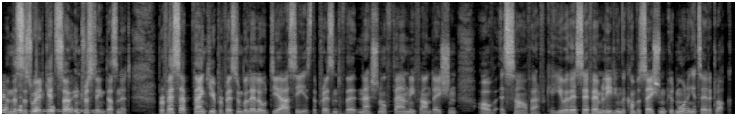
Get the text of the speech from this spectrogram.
and this is where it gets so interesting, doesn't it? Professor, thank you. Professor Mbulelo Dyasi is the president of the National Family Foundation of South Africa. You with SAFM leading the conversation. Good morning. It's eight o'clock.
